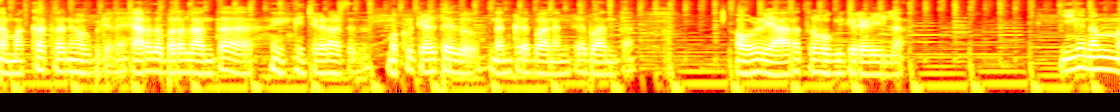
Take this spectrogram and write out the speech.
ನಮ್ಮ ಅಕ್ಕ ಹತ್ರನೇ ಹೋಗ್ಬಿಟ್ಟಿಲ್ಲ ಯಾರಾದ್ರೂ ಬರಲ್ಲ ಅಂತ ಜಗಳ ಆಡ್ತಿದ್ರು. ಮಕ್ಕಳು ಕೇಳ್ತಾ ಇದ್ರು ನನ್ನ ಕಡೆ ಬಾ ನನ್ನ ಕಡೆ ಬಾ ಅಂತ. ಅವಳು ಯಾರ ಹತ್ರ ಹೋಗ್ಲಿಕ್ಕೆ ರೆಡಿ ಇಲ್ಲ. ಈಗ ನಮ್ಮ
